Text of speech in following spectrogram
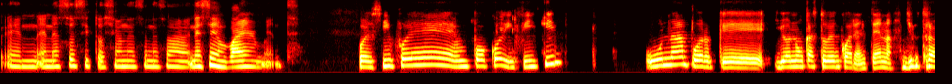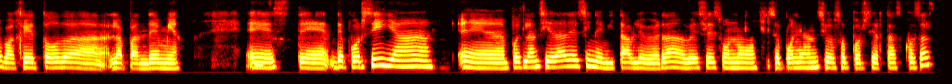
en, en esas situaciones, en, esa, en ese environment? Pues sí fue un poco difícil. Una, porque yo nunca estuve en cuarentena, yo trabajé toda la pandemia. Este, de por sí ya, eh, pues la ansiedad es inevitable, ¿verdad? A veces uno se pone ansioso por ciertas cosas,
